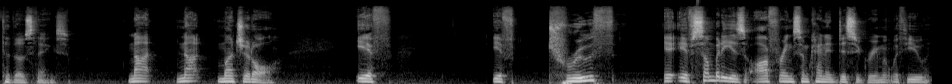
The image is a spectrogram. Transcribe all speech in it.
to those things. Not not much at all. If if truth if somebody is offering some kind of disagreement with you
